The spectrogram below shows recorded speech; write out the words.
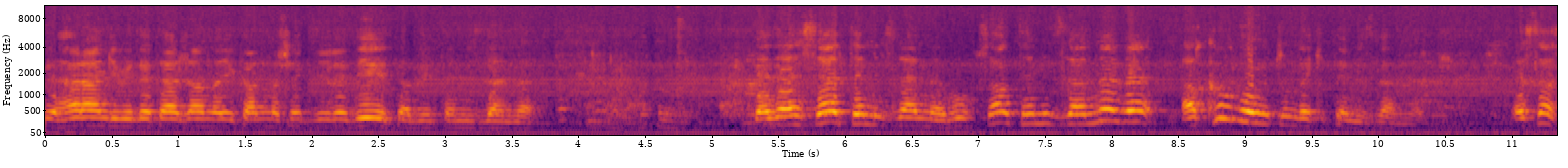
bir herhangi bir deterjanla yıkanma şekliyle değil tabii temizlenme. Bedensel temizlenme, ruhsal temizlenme ve akıl boyutundaki temizlenmedir. esas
